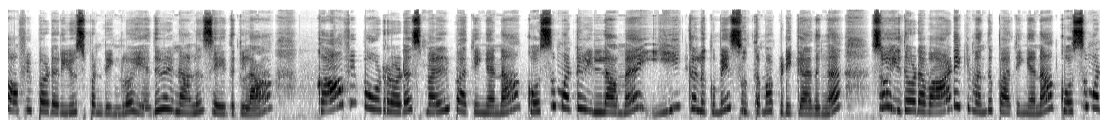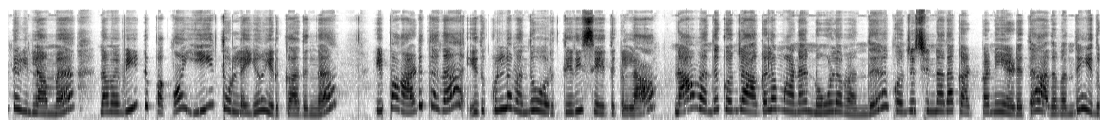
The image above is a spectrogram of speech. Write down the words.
காஃபி பவுடர் யூஸ் பண்ணுறீங்களோ எது வேணாலும் சேர்த்துக்கலாம். காஃபி பவுடரோட ஸ்மெல் பார்த்தீங்கன்னா கொசு மட்டும் இல்லாமல் ஈக்களுக்குமே சுத்தமாக பிடிக்காதுங்க. ஸோ இதோட வாடைக்கு வந்து பார்த்தீங்கன்னா கொசு மட்டும் இல்லாமல் நம்ம வீட்டு பக்கம் ஈ தொல்லையும் இருக்காதுங்க. இப்போ அடுத்ததாக இதுக்குள்ளே வந்து ஒரு திரி சேர்த்துக்கலாம். நான் வந்து கொஞ்சம் அகலமான நூலை வந்து கொஞ்சம் சின்னதாக கட் பண்ணி எடுத்து அதை வந்து இது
